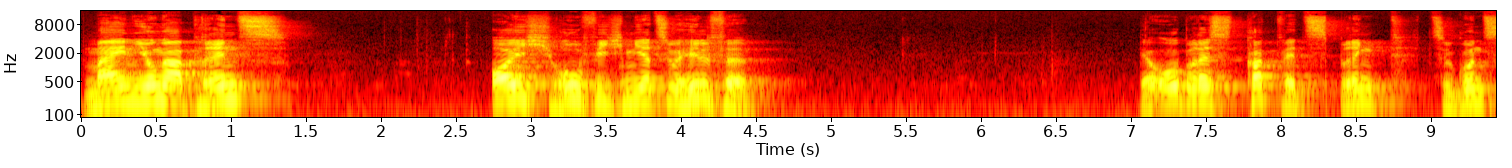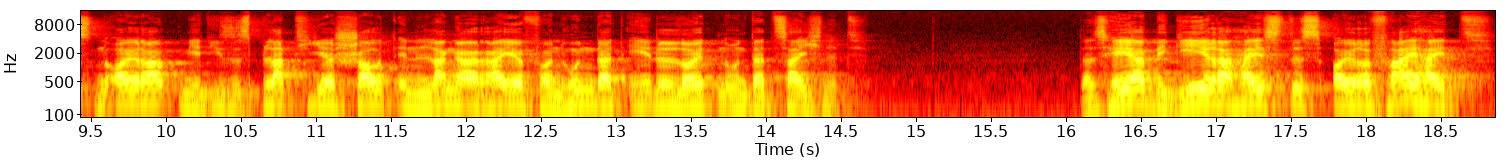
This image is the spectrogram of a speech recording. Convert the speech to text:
Mein junger Prinz, euch rufe ich mir zu Hilfe. Der Obrist Kottwitz bringt zugunsten eurer mir dieses Blatt hier, schaut in langer Reihe von hundert Edelleuten unterzeichnet. Das Heer begehre, heißt es, eure Freiheit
